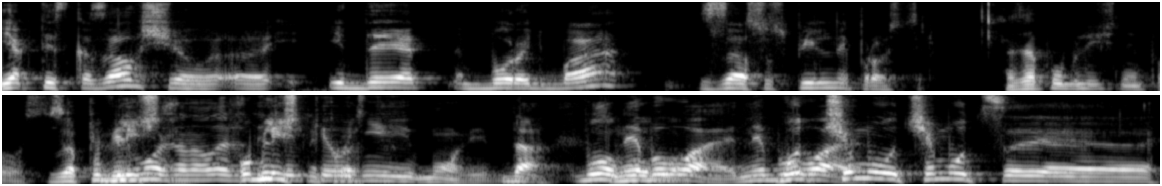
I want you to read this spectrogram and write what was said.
як ти сказав, що е, іде боротьба за суспільний простір. За публічний простір. За публічний- Він може належати публічний тільки простір. одній мові. Да. Во, Не во. буває, не буває. От чому, чому це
